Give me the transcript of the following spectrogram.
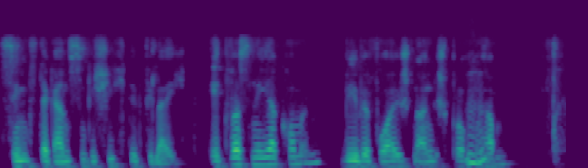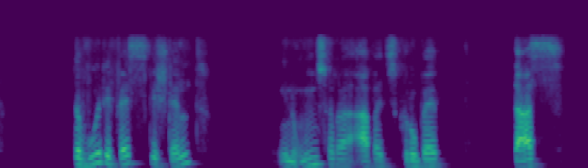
sind der ganzen Geschichte vielleicht etwas näher kommen, wie wir vorher schon angesprochen mhm. haben. Da wurde festgestellt in unserer Arbeitsgruppe, dass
